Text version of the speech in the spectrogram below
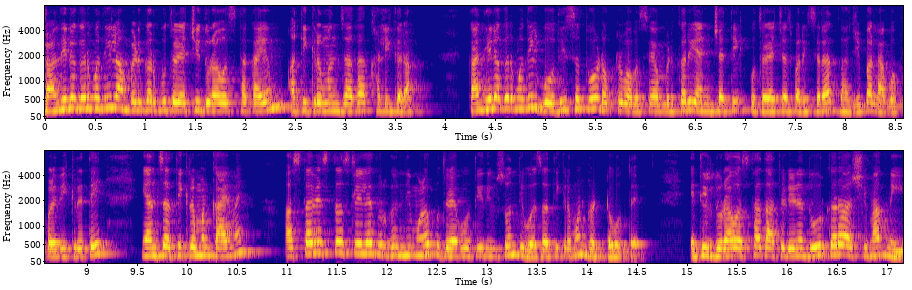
गांधीनगरमधील आंबेडकर पुतळ्याची दुरावस्था कायम अतिक्रमण जागा खाली करा. गांधीनगरमधील बोधिसत्व डॉक्टर बाबासाहेब आंबेडकर यांच्यातील पुतळ्याच्या परिसरात भाजीपाला व फळ विक्रेते यांचं अतिक्रमण कायम आहे. अस्ताव्यस्त असलेल्या दुर्गंधीमुळे पुतळ्याभोवती दिवसोंदिवस अतिक्रमण घट्ट होत आहे येथील दुरावस्था तातडीनं दूर करा अशी मागणी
